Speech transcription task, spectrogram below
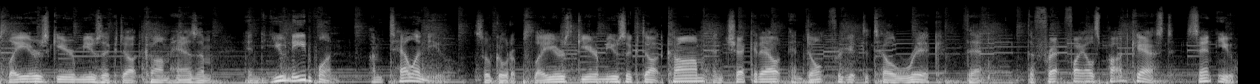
Playersgearmusic.com has them, and you need one. I'm telling you. So go to playersgearmusic.com and check it out, and don't forget to tell Rick that the Fret Files podcast sent you.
